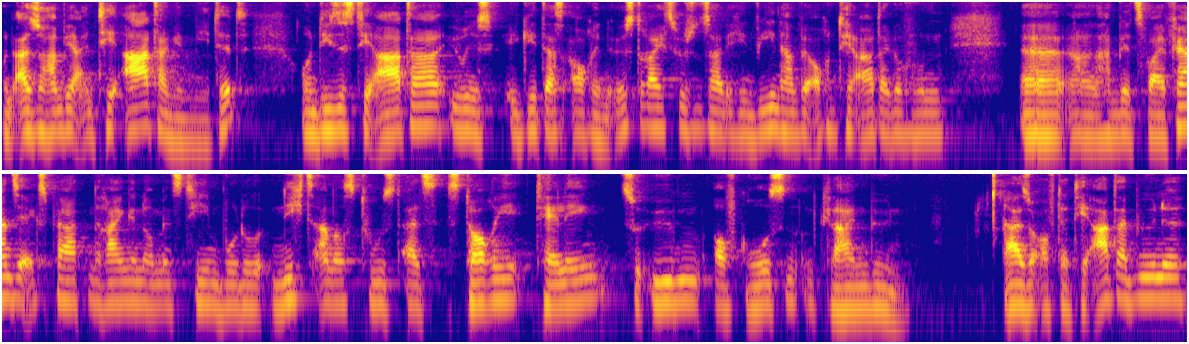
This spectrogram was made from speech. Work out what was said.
Und also haben wir ein Theater gemietet. Und dieses Theater, übrigens geht das auch in Österreich zwischenzeitlich, in Wien haben wir auch ein Theater gefunden, äh, haben wir zwei Fernsehexperten reingenommen ins Team, wo du nichts anderes tust, als Storytelling zu üben auf großen und kleinen Bühnen. Also auf der Theaterbühne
